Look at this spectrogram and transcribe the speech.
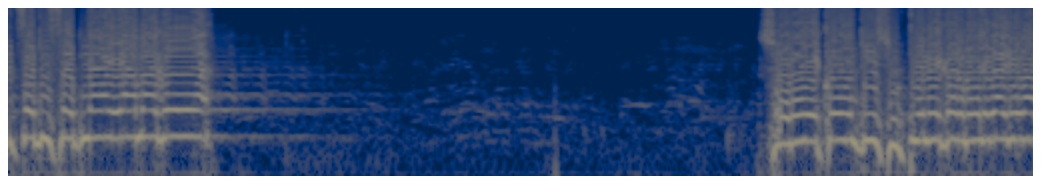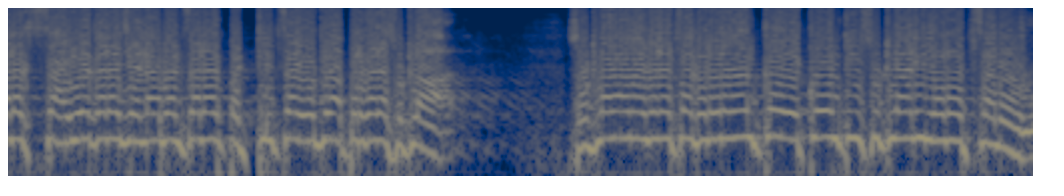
खालचं दिसत नाही या माग सोळा एकोणतीस सुट्टीनेकर बैलगाडी मालक सहाय्य करा झेंडा पंचाला पट्टीचा योग्य वापर करा सुटला. सुटला या मैदानाचा गड एकोणतीस सुटला आणि लढत चालू.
